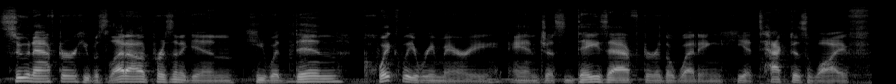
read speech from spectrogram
Soon after, he was let out of prison again. He would then quickly remarry, and just days after the wedding, he attacked his wife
